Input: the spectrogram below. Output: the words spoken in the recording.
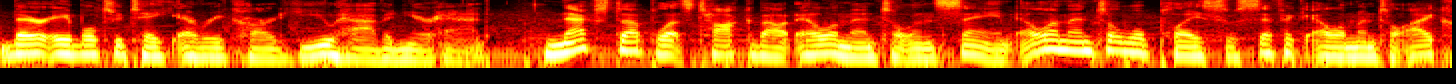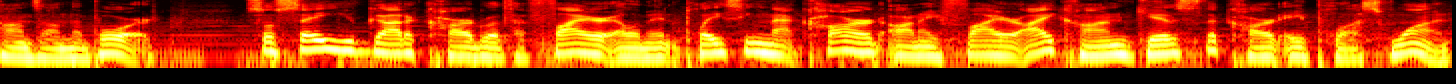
they're able to take every card you have in your hand. Next up, let's talk about Elemental and Same. Elemental will place specific elemental icons on the board. So say you've got a card with a fire element, placing that card on a fire icon gives the card a plus 1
